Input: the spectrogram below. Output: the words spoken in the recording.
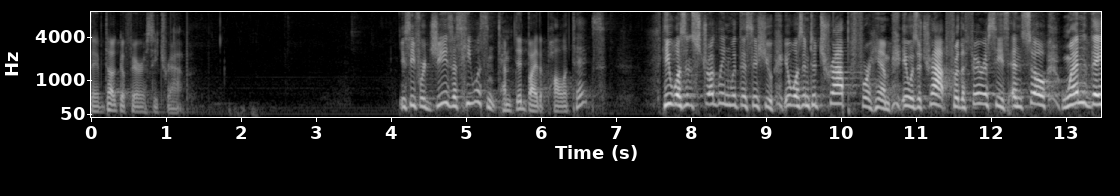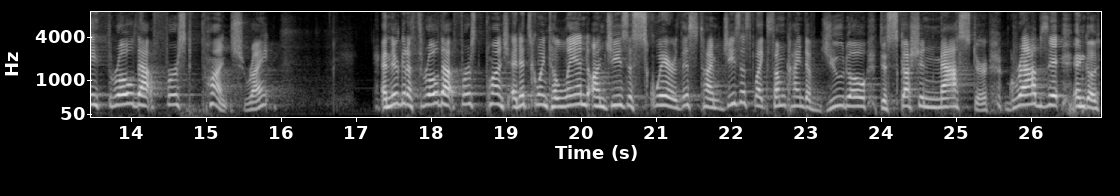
They have dug a Pharisee trap. You see, for Jesus, he wasn't tempted by the politics. He wasn't struggling with this issue. It wasn't a trap for him, it was a trap for the Pharisees. And so when they throw that first punch, right? And they're going to throw that first punch, and it's going to land on Jesus square this time. Jesus, like some kind of judo discussion master, grabs it and goes,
